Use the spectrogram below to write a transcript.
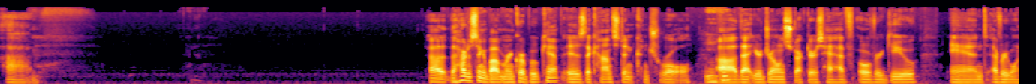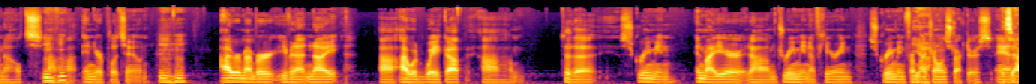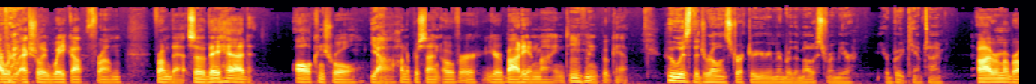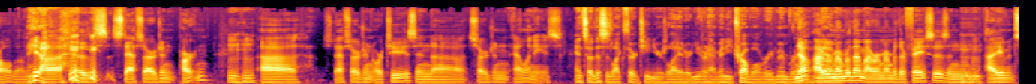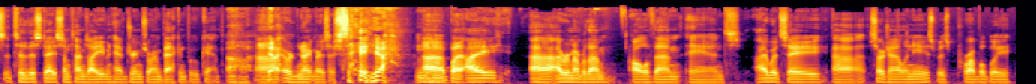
um, Uh, the hardest thing about Marine Corps boot camp is the constant control Mm-hmm. uh, that your drill instructors have over you and everyone else Mm-hmm. uh, in your platoon. I remember even at night, uh, I would wake up um, to the screaming in my ear, um, dreaming of hearing screaming from my Yeah. drill instructors, and I would right? actually wake up from from that. So they had all control, Yeah. uh, 100% over your body and mind Mm-hmm. in boot camp. Who is the drill instructor you remember the most from your, your boot camp time? Oh, I remember all of them. Yeah. Mm-hmm. Uh, Staff Sergeant Parton, uh, Staff Sergeant Ortiz, and uh, Sergeant Alanese. And so this is like 13 years later, and you don't have any trouble remembering. No, I remember them. I remember their faces, and Mm-hmm. I even to this day sometimes I even have dreams where I'm back in boot camp, Uh-huh. uh, or nightmares, I should say. Yeah. Mm-hmm. Uh, but I uh, I remember them, all of them, and I would say uh, Sergeant Alanese was probably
